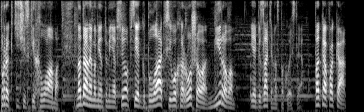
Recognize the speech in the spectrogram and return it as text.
практически хлама. На данный момент у меня все. Всех благ, всего хорошего, мира вам и обязательно спокойствия. Пока-пока.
